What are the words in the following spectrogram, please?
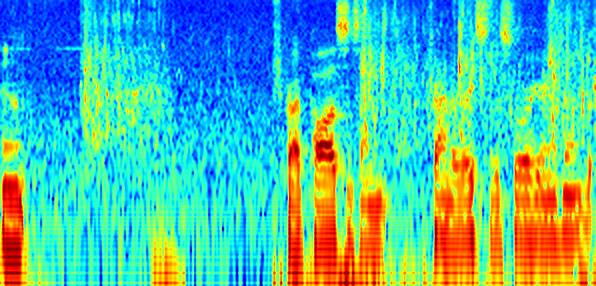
And should probably pause since I'm trying to race to the store here and something. But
